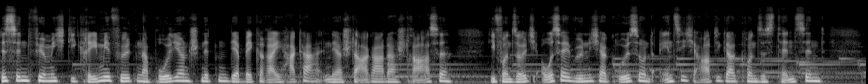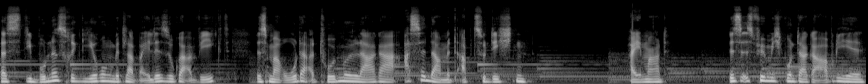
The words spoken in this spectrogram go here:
Das sind für mich die cremefüllten Napoleonschnitten der Bäckerei Hacker in der Stargarder Straße, die von solch außergewöhnlicher Größe und einzigartiger Konsistenz sind, dass die Bundesregierung mittlerweile sogar erwägt, das marode Atommülllager Asse damit abzudichten. Heimat. Das ist für mich Gunter Gabriel,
